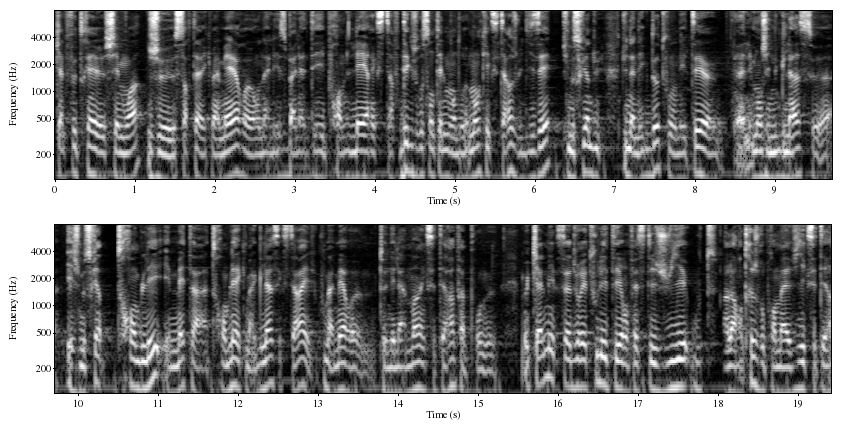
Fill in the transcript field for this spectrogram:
calfeutré euh, chez moi. Je sortais avec ma mère, on allait se balader, prendre l'air, etc. Dès que je ressentais le moindre manque, etc., je lui disais. Je me souviens d'une anecdote où on était allé manger une glace et je me souviens trembler et mettre à trembler avec ma glace, etc. Et du coup ma mère tenait la main, etc. Pour me, me calmer. Ça a duré tout l'été. En fait c'était juillet, août. À la rentrée je reprends ma vie, etc.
